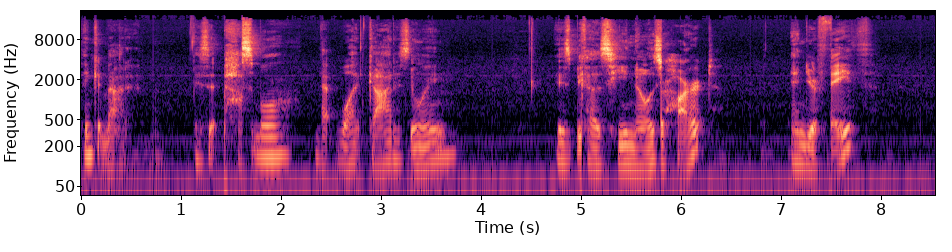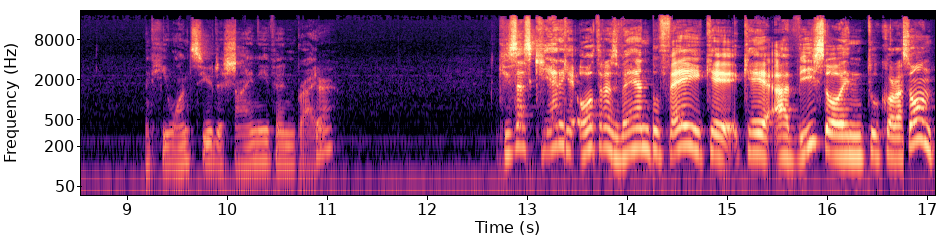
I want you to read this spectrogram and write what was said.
Think about it. Is it possible that what God is doing is because He knows your heart and your faith and He wants you to shine even brighter? Quizás quiere que otras vean tu fe que, que ha visto en tu corazón.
